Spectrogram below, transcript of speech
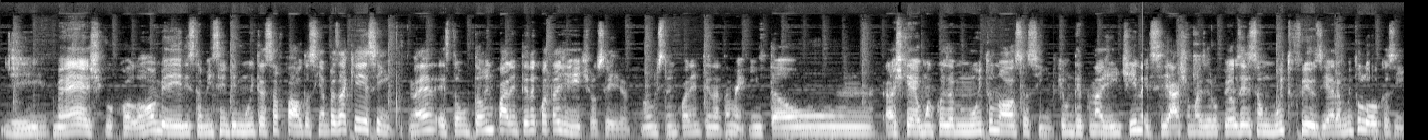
de México, Colômbia, e eles também sentem muito essa falta, assim. Apesar que, assim, né, eles estão tão em quarentena quanto a gente, ou seja, não estão em quarentena também. Então, acho que é uma coisa muito nossa, assim. Porque um tempo na Argentina, eles se acham mais europeus, eles são muito frios, e era muito louco, assim.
